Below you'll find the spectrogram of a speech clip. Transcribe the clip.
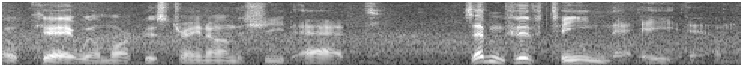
Okay, we'll mark this train on the sheet at 7.15 a.m.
